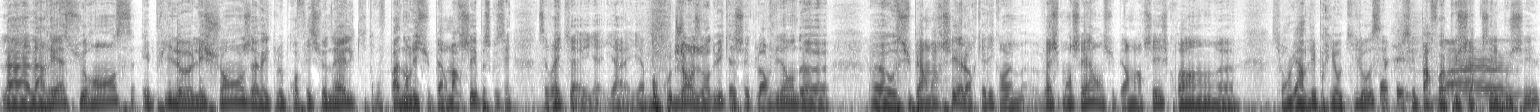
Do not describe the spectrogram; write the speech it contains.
la, la réassurance et puis l'échange avec le professionnel qu'ils trouvent pas dans les supermarchés? Parce que c'est c'est vrai qu'il y a, il y, y a beaucoup de gens aujourd'hui qui achètent leur viande euh, euh, au supermarché alors qu'elle est quand même vachement chère en supermarché, je crois. hein, euh, si on regarde les prix au kilo, c'est Bah, parfois plus cher que chez le bah, boucher.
